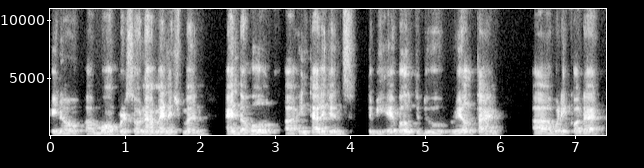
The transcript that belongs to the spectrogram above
you know, uh, more persona management, and the whole uh, intelligence to be able to do real time, uh, what do you call that,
